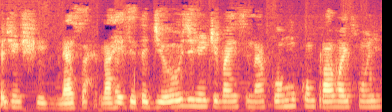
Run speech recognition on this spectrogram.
a gente nessa na receita de hoje a gente vai ensinar como comprar um iPhone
